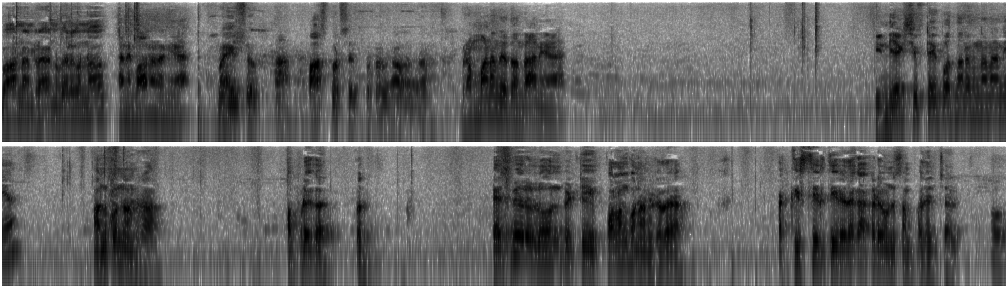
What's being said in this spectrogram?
బాగున్నాను రా నువ్వు ఎలాగున్నావు? అని బాగున్నాననియా మహేష్ పాస్పోర్ట్ సైజ్ ఫోటోలు కావాలరా బ్రహ్మానందం ఏదో అనియా? ఇండియాకి షిఫ్ట్ అయిపోతున్నారు విన్నాననియా అనుకున్నాను రా. అప్పుడే కాదు. ఎస్బీఐలో లోన్ పెట్టి పొలం కొన్నాను కదా. ఆ కిస్తీలు తీరేదాకా అక్కడే ఉండి సంపాదించాలి. ఓ.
